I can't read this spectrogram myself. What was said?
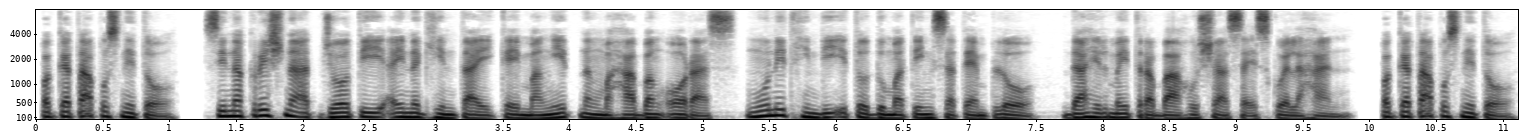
Pagkatapos nito, sina Krishna at Jyoti ay naghintay kay Mangit ng mahabang oras ngunit hindi ito dumating sa templo dahil may trabaho siya sa eskwelahan. Pagkatapos nito,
